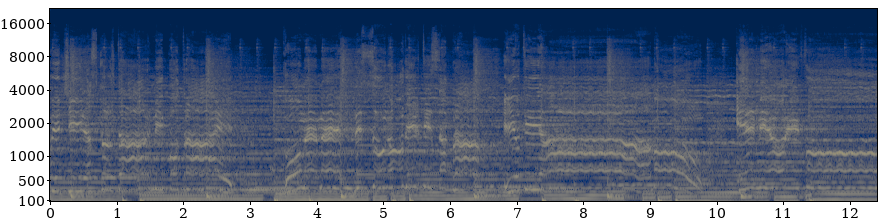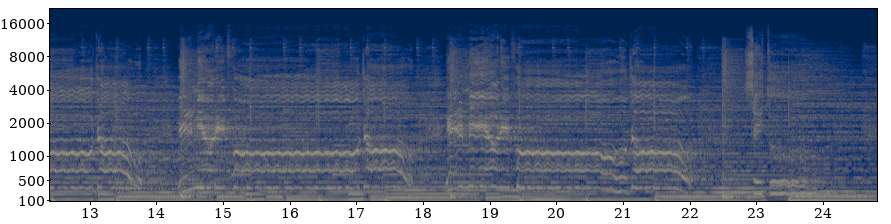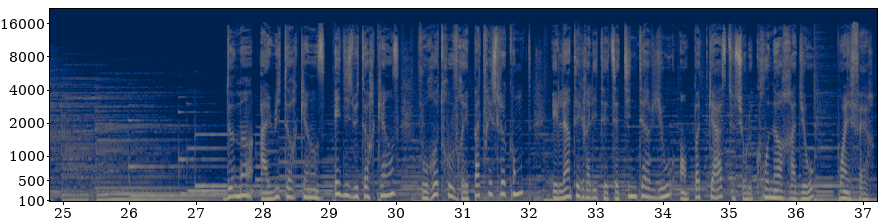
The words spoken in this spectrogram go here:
Demain à 8h15 et 18h15, vous retrouverez Patrice Lecomte et l'intégralité de cette interview en podcast sur le chroneurradio.fr.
